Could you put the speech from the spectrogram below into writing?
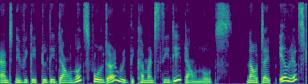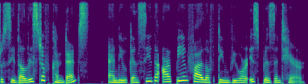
and navigate to the downloads folder with the command cd downloads. Now type ls to see the list of contents and you can see the RPM file of TeamViewer is present here.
